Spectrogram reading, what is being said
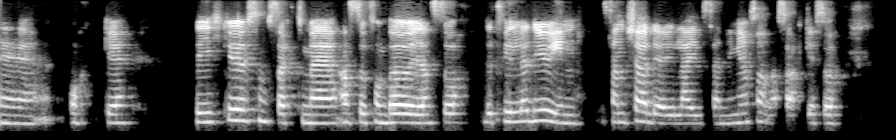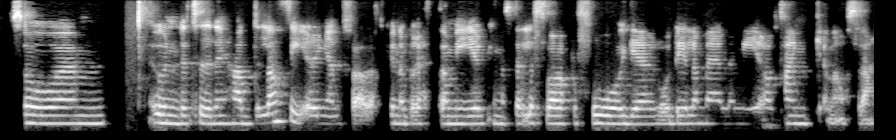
Eh, och eh, det gick ju som sagt med, alltså från början så det trillade ju in, sen körde jag ju livesändningar och sådana saker så, så um, under tiden jag hade lanseringen för att kunna berätta mer, kunna ställa svar på frågor och dela med mig mer av tankarna och sådär.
